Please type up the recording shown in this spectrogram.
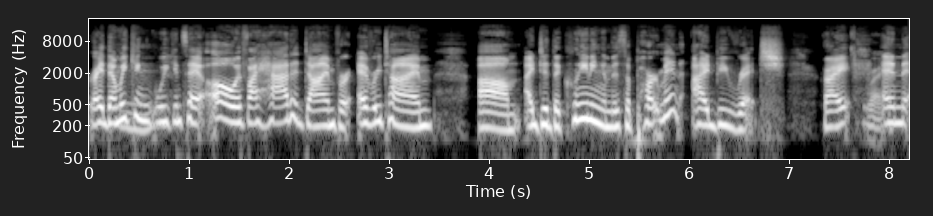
right? Then we Mm-hmm. can we can say, "Oh, if I had a dime for every time um I did the cleaning in this apartment, I'd be rich." Right? Right. And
